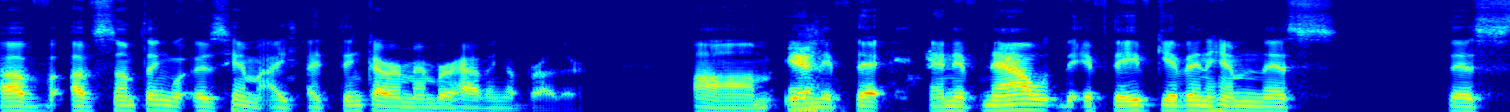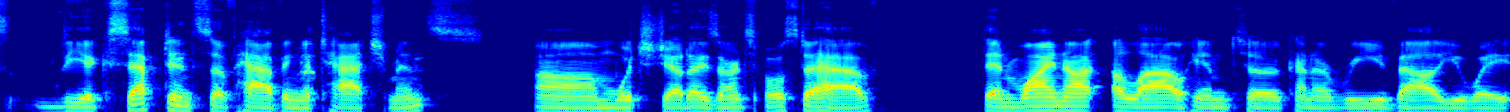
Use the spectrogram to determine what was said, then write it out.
of of something it was him. I, I think I remember having a brother. Um yeah. and if that and if now if they've given him this this the acceptance of having attachments, um, which Jedi's aren't supposed to have, then why not allow him to kind of reevaluate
